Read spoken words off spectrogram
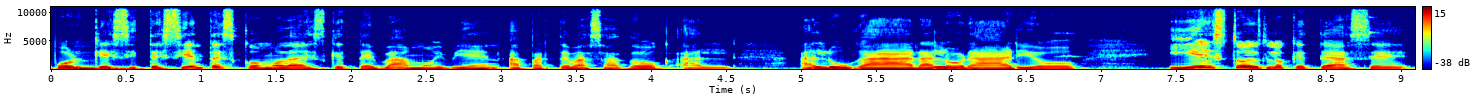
porque si te sientes cómoda es que te va muy bien, aparte vas a doc al, al lugar, al horario, y esto es lo que te hace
